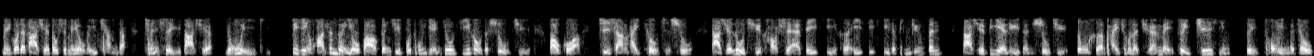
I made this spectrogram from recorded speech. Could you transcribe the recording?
美国的大学都是没有围墙的，城市与大学融为一体。最近，《华盛顿邮报》根据不同研究机构的数据，包括智商 IQ 指数、大学录取考试 SAT 和 ACT 的平均分、大学毕业率等数据，综合排出了全美最知性。最聪明的州，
